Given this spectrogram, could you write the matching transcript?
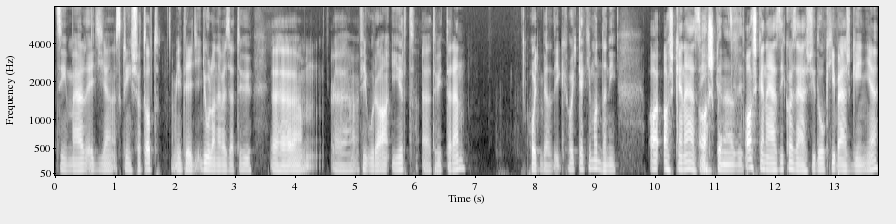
címmel egy ilyen screenshotot, amit egy Gyula nevezetű figura írt Twitteren, hogy pedig, hogy kell kimondani? A, Askenázi? Askenázi. Askenázi kazás zsidók hibás génje,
